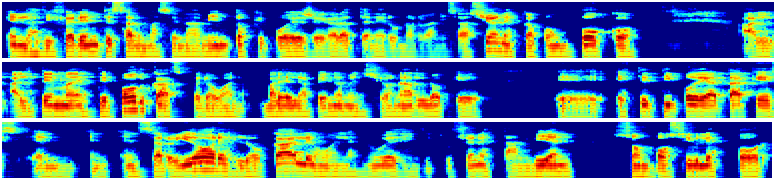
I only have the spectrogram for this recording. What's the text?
en los diferentes almacenamientos que puede llegar a tener una organización. Escapa un poco al, tema de este podcast, pero bueno, vale la pena mencionarlo que eh, este tipo de ataques en, servidores locales o en las nubes de instituciones también son posibles por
